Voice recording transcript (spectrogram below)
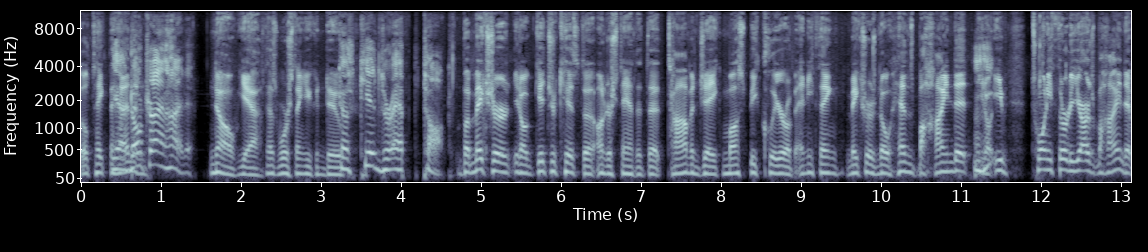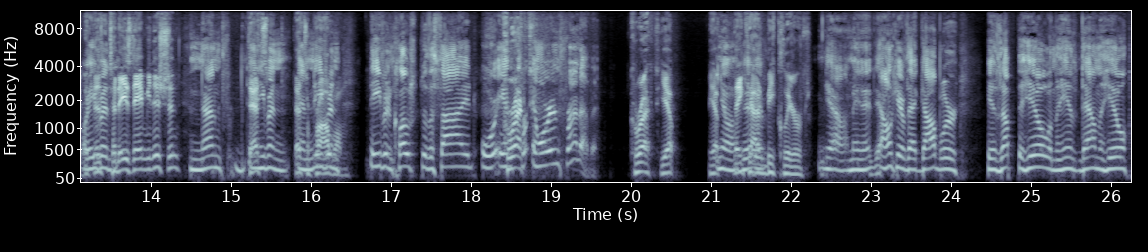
they'll take the hen yeah, hen. don't and- try and hide it No, yeah, that's the worst thing you can do. because kids are apt to talk. But make sure you know get your kids to understand that that Tom and Jake must be clear of anything. Make sure there's no hens behind it. You know, even 20, 30 yards behind it. Mm-hmm. Or With this- today's ammunition, None, That's- even that's a and even problem. even close to the side or in Correct. fr- or in front of it. correct? Yep, yep. You know, they the- gotta be clear. Yeah, I mean, I don't care if that gobbler is up the hill and the hen's down the hill.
